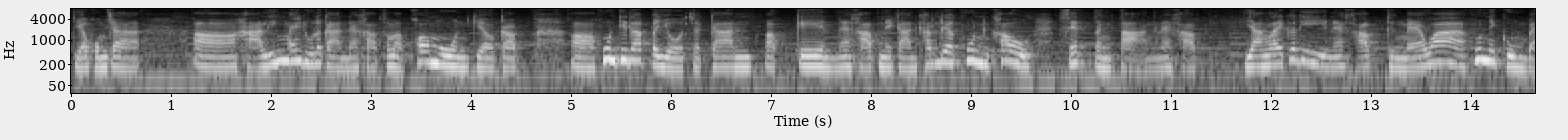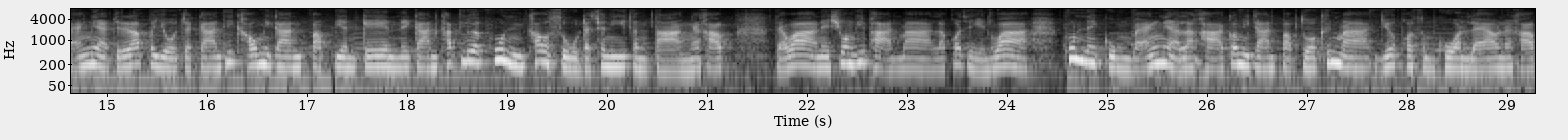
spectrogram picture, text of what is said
เดี๋ยวผมจะ หาลิงก์มาให้ดูแล้วกันนะครับสำหรับข้อมูลเกี่ยวกับหุ้นที่ได้ประโยชน์จากการปรับเกณฑ์นะครับ ในการคัดเลือกหุ้นเข้าเซตต่างๆนะครับอย่างไรก็ดีนะครับ ถึงแม้ว่าหุ้นในกลุ่มแบงก์เนี่ยจะได้รับประโยชน์จากการที่เขามีการปรับเปลี่ยนเกณฑ์ในการคัดเลือกหุ้นเข้าสู่ดัชนีต่างๆนะครับ แต่ว่าในช่วงที่ผ่านมาเราก็จะเห็นว่าหุ้นในกลุ่มแบงก์เนี่ยราคาก็มีการปรับตัวขึ้นมาเยอะพอสมควรแล้วนะครับ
